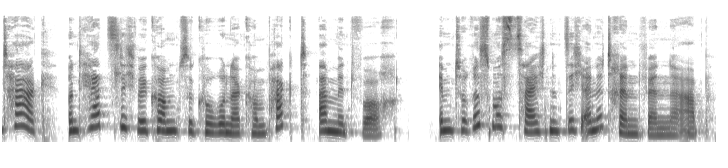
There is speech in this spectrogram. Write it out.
Tag und herzlich willkommen zu Corona Kompakt am Mittwoch. Im Tourismus zeichnet sich eine Trendwende ab.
